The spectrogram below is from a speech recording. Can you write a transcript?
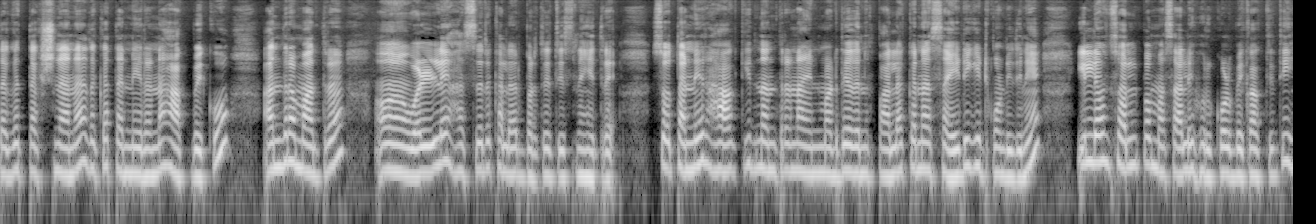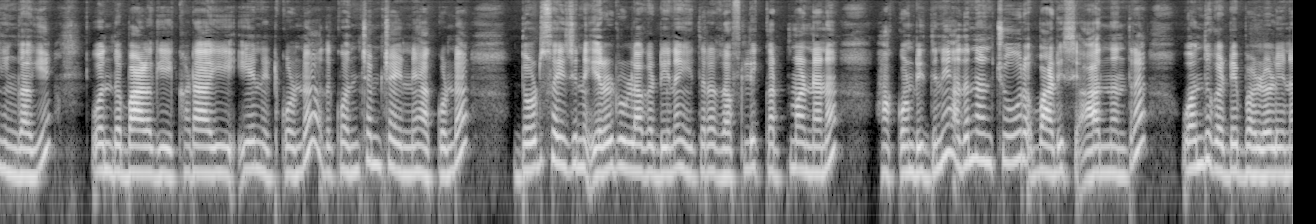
ತೆಗೆದ ತಕ್ಷಣ ಅದಕ್ಕೆ ತಣ್ಣೀರನ್ನು ಹಾಕಬೇಕು. ಅಂದ್ರೆ ಮಾತ್ರ ಒಳ್ಳೆ ಹಸಿರು ಕಲರ್ ಬರ್ತೈತಿ ಸ್ನೇಹಿತರೆ. ಸೊ ತಣ್ಣೀರು ಹಾಕಿದ ನಂತರ ನಾನು ಏನು ಮಾಡಿದೆ, ಅದನ್ನು ಪಾಲಕನ ಸೈಡಿಗೆ ಇಟ್ಕೊಂಡಿದ್ದೀನಿ ಇಲ್ಲಿ ಒಂದು ಸ್ವಲ್ಪ ಮಸಾಲೆ ಹುರ್ಕೊಳ್ಬೇಕಾಗ್ತೈತಿ. ಹೀಗಾಗಿ ಒಂದು ಬಾಳ್ಗಿ, ಕಡಾಯಿ ಏನು ಇಟ್ಕೊಂಡು ಅದಕ್ಕೆ ಒಂದು ಚಮಚ ಎಣ್ಣೆ ಹಾಕ್ಕೊಂಡು ದೊಡ್ಡ ಸೈಜಿನ ಎರಡು ಉಳ್ಳಾಗಡ್ಡಿನ ಈ ಥರ ರಫ್ಲಿ ಕಟ್ ಮಾಡಿ ನಾನು ಹಾಕ್ಕೊಂಡಿದ್ದೀನಿ ಅದನ್ನು ನಾನು ಚೂರು ಬಾಡಿಸಿ ಆದ ನಂತರ ಒಂದು ಗಡ್ಡೆ ಬೆಳ್ಳುಳ್ಳಿನ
